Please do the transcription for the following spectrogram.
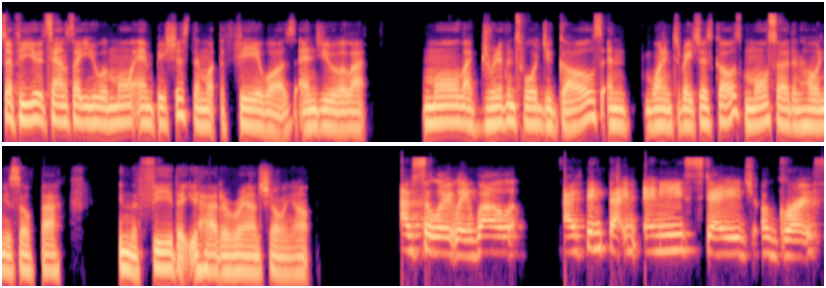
So for you it sounds like you were more ambitious than what the fear was and you were like more like driven toward your goals and wanting to reach those goals more so than holding yourself back in the fear that you had around showing up. Absolutely. Well i think that in any stage of growth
